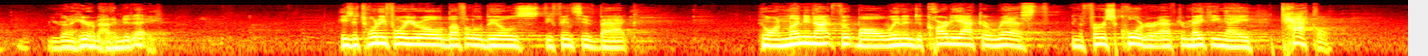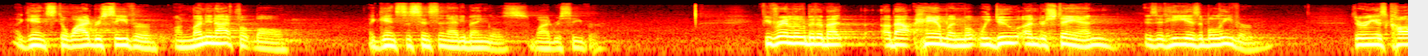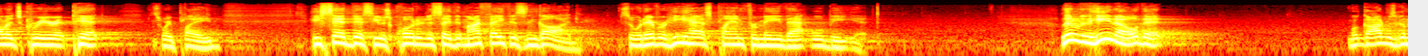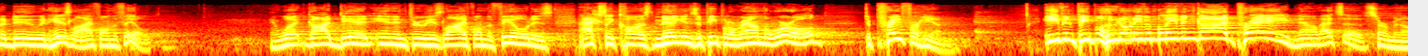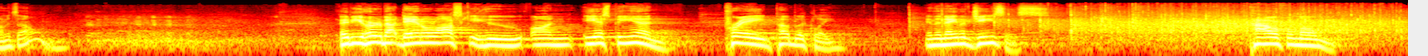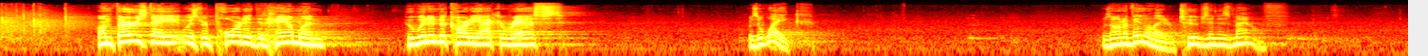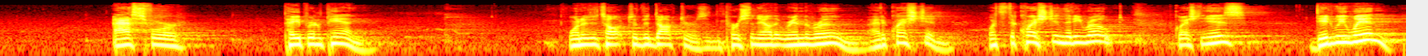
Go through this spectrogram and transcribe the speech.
You're going to hear about him today. He's a 24 year old Buffalo Bills defensive back who on Monday Night Football went into cardiac arrest in the first quarter after making a tackle against a wide receiver on Monday Night Football against the Cincinnati Bengals wide receiver. If you've read a little bit about, about Hamlin, what we do understand is that he is a believer. During his college career at Pitt, that's where he played, he said this. He was quoted to say that my faith is in God, so whatever he has planned for me, that will be it. Little did he know that what God was going to do in his life on the field. And what God did in and through his life on the field is actually caused millions of people around the world to pray for him. Even people who don't even believe in God prayed. Now, that's a sermon on its own. Maybe you heard about Dan Orlovsky, who on ESPN prayed publicly in the name of Jesus. Powerful moment. On Thursday, it was reported that Hamlin, who went into cardiac arrest, was awake, was on a ventilator, tubes in his mouth, asked for paper and pen, wanted to talk to the doctors and the personnel that were in the room. I had a question. What's the question that he wrote? The question is, did we win?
